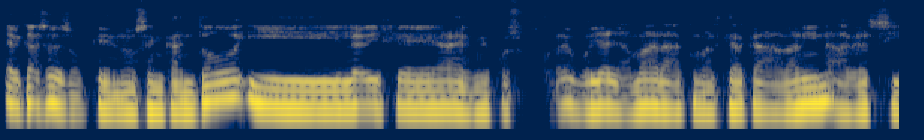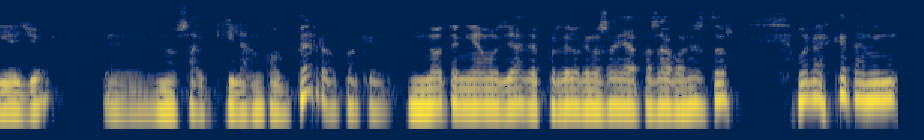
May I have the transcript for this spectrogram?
El caso es eso, que nos encantó y le dije a Esme, pues joder, voy a llamar a Comercial Caravaning a ver si ellos eh, nos alquilan con perro, porque no teníamos ya, después de lo que nos había pasado con estos. Bueno, es que también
